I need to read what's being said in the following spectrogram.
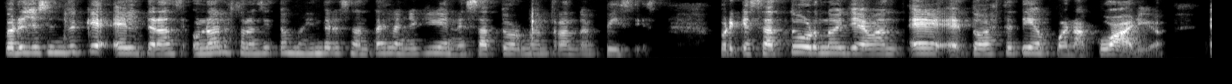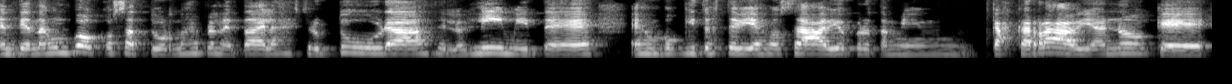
pero yo siento que el uno de los tránsitos más interesantes del año que viene es Saturno entrando en Pisces, porque Saturno lleva eh, todo este tiempo en Acuario entiendan un poco, Saturno es el planeta de las estructuras, de los límites, es un poquito este viejo sabio, pero también cascarrabia, ¿no? Que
